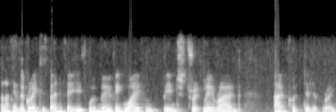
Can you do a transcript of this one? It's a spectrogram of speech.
And I think the greatest benefit is we're moving away from being strictly around output delivery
